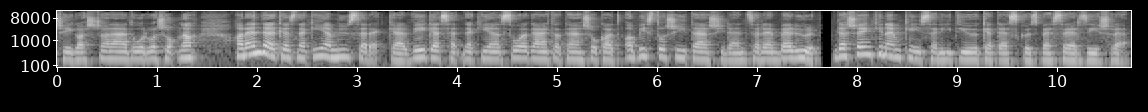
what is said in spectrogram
kötelezettség a családorvosoknak. Ha rendelkeznek ilyen műszerekkel, végezhetnek ilyen szolgáltatásokat a biztosítási rendszeren belül, de senki nem kényszeríti őket eszközbeszerzésre.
